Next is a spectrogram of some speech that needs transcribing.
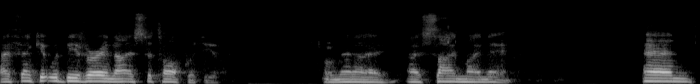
I think it would be very nice to talk with you. And then I, I signed my name. And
